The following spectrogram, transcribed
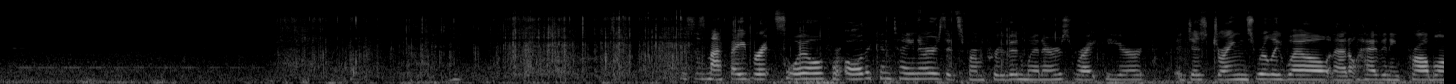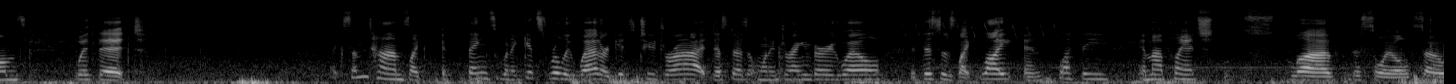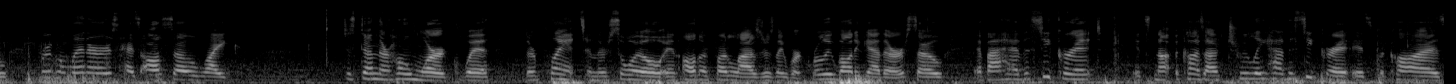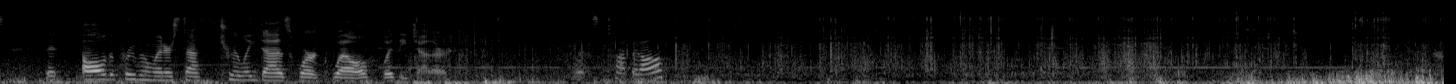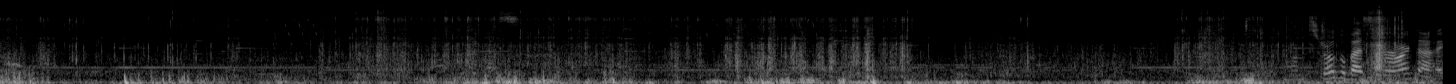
This is my favorite soil for all the containers. It's from Proven Winners right here. It just drains really well and I don't have any problems with it. Like sometimes like if things, when it gets really wet or gets too dry, it just doesn't want to drain very well. But this is like light and fluffy and my plants love the soil. So Proven Winners has also like just done their homework with their plants and their soil and all their fertilizers, they work really well together. So if I have a secret, it's not because I truly have a secret, it's because that all the Proven Winners stuff truly does work well with each other. So let's top it off. Struggle bus aren't I?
